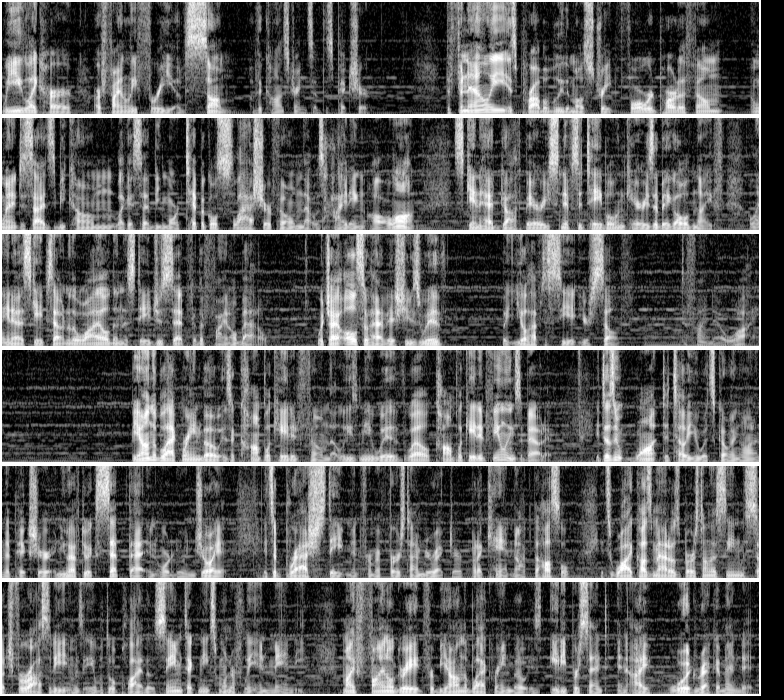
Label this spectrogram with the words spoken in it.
We, like her, are finally free of some of the constraints of this picture. The finale is probably the most straightforward part of the film when it decides to become, like I said, the more typical slasher film that was hiding all along. Skinhead Gothberry sniffs a table and carries a big old knife. Elena escapes out into the wild, and the stage is set for the final battle. Which I also have issues with, but you'll have to see it yourself to find out why. Beyond the Black Rainbow is a complicated film that leaves me with, well, complicated feelings about it. It doesn't want to tell you what's going on in the picture, and you have to accept that in order to enjoy it. It's a brash statement from a first time director, but I can't knock the hustle. It's why Cosmatos burst on the scene with such ferocity and was able to apply those same techniques wonderfully in Mandy. My final grade for Beyond the Black Rainbow is 80%, and I would recommend it.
